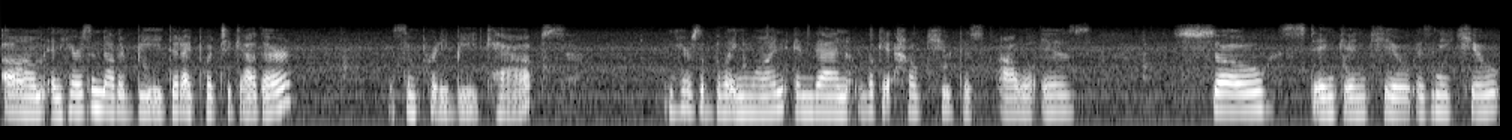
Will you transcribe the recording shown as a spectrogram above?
Um, and here's another bead that I put together with some pretty bead caps and here's a bling one. And then look at how cute this owl is. So stinking cute. Isn't he cute?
